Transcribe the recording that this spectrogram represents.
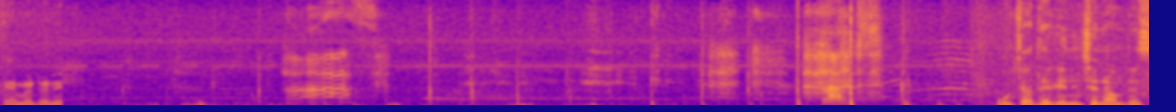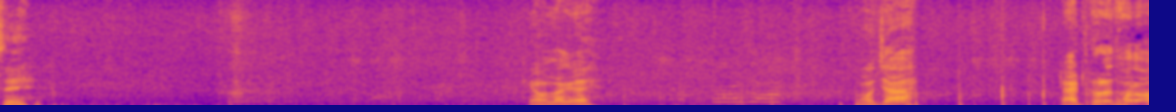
ক্যামেরাটা নিয়ে উঁচা থেকে নিচে নামতেছে। কেমন লাগে? মজা? টাইট করে ধরো।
